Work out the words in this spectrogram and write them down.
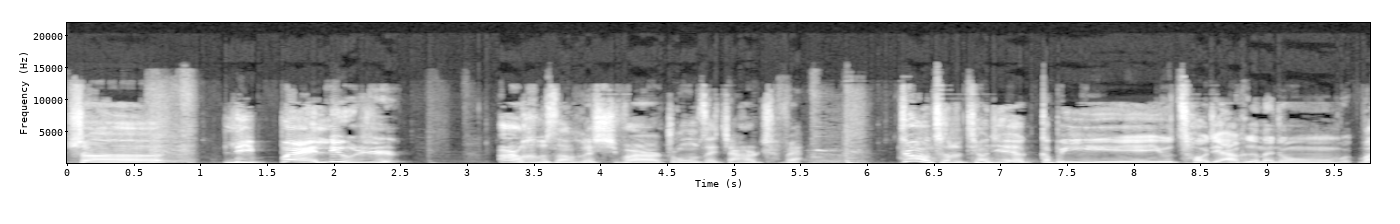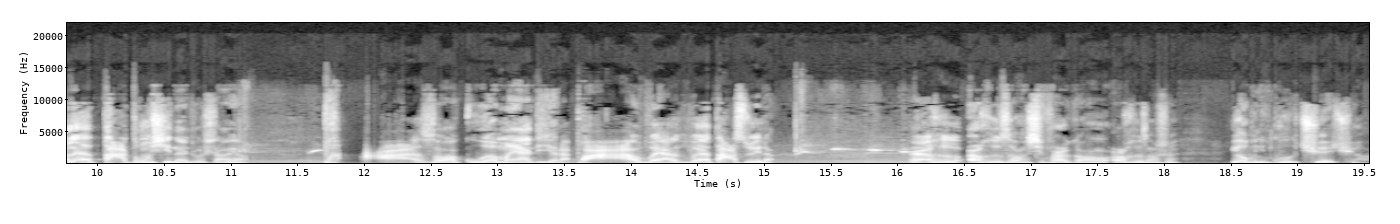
说礼拜六日，二后生和媳妇儿中午在家上吃饭，正吃着听见隔壁有吵架和那种我俩打东西那种声音，啪是吧？锅满地了，啪碗碗打碎了。然后二后生媳妇儿跟二后生说：“要不你过去劝劝啊？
